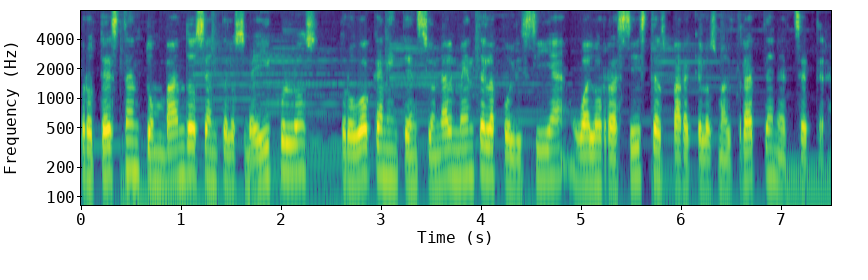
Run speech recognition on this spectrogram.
protestan tumbándose ante los vehículos, provocan intencionalmente a la policía o a los racistas para que los maltraten, etc.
